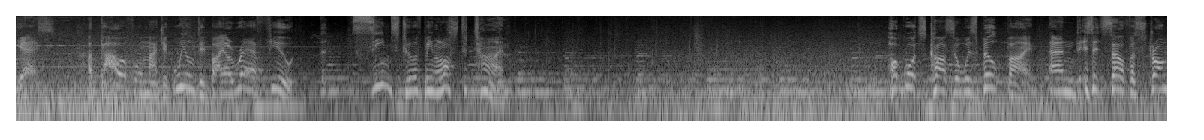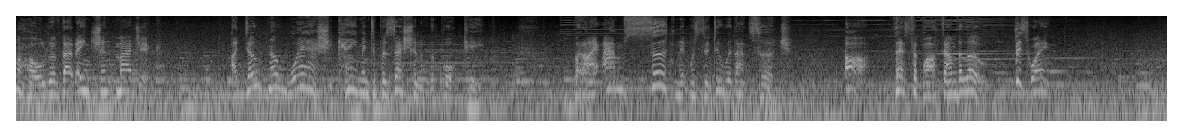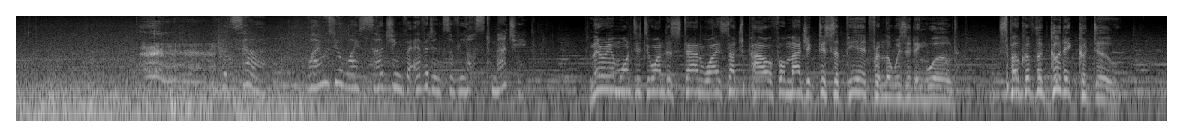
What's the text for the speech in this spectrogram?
Yes, a powerful magic wielded by a rare few that seems to have been lost to time. Hogwarts Castle was built by, and is itself a stronghold of that ancient magic. I don't know where she came into possession of the port key, but I am certain it was to do with that search. Ah, there's the path down below. This way. But sir, why was your wife searching for evidence of lost magic? Miriam wanted to understand why such powerful magic disappeared from the wizarding world. Spoke of the good it could do.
